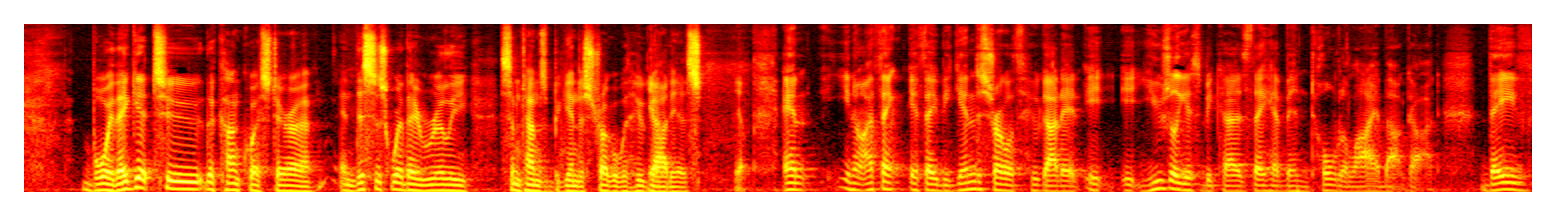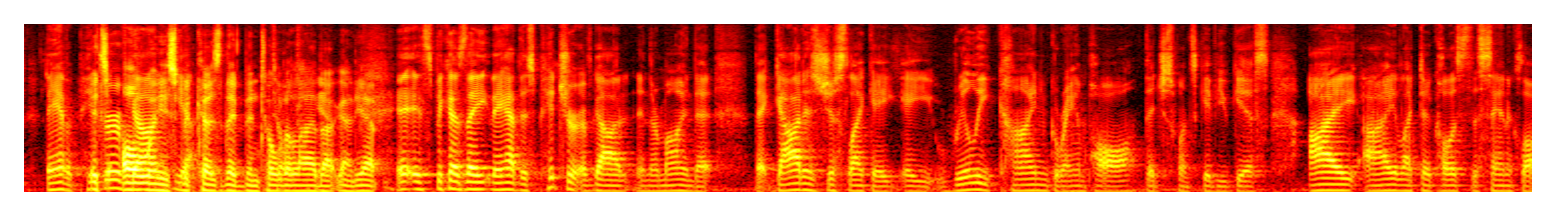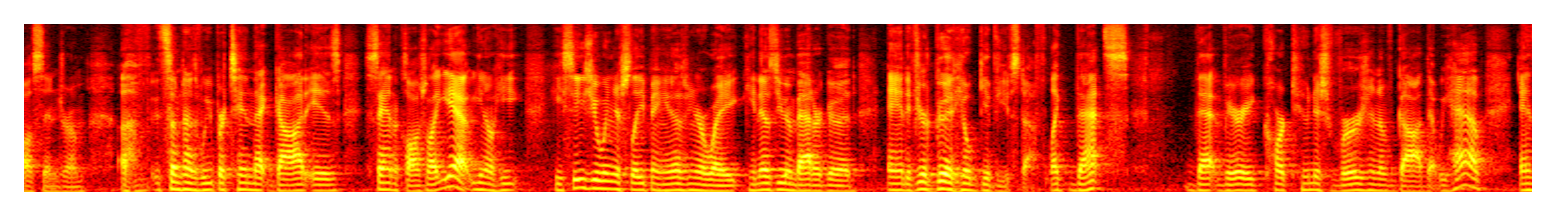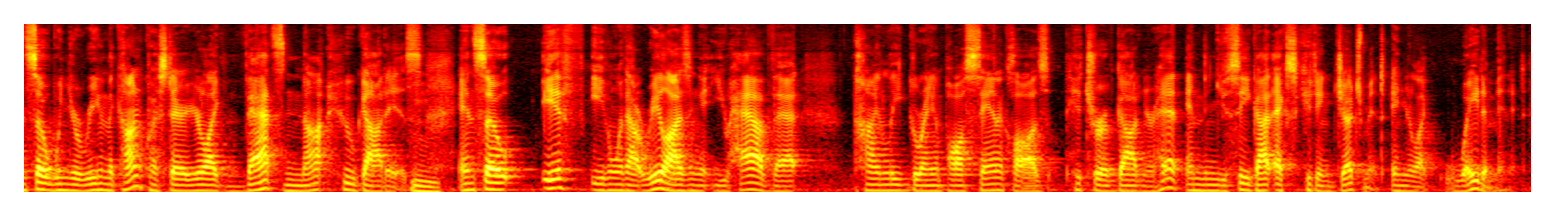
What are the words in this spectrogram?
Boy, they get to the conquest era and this is where they really sometimes begin to struggle with who God is. Yep. And you know, I think if they begin to struggle with who God is, it, it usually is because they have been told a lie about God. They've they have a picture it's of God. It's always because yeah. they've been told, told, a lie yeah. about God. Yeah. It's because they they have this picture of God in their mind that that God is just like a, a really kind grandpa that just wants to give you gifts. I I like to call this the Santa Claus syndrome. Uh, sometimes we pretend that God is Santa Claus. Like, yeah, you know, he he sees you when you're sleeping, he knows when you're awake, he knows you in bad or good, and if you're good, he'll give you stuff. Like that's that very cartoonish version of God that we have. And so when you're reading the conquest era, you're like, that's not who God is. Mm. And so if even without realizing it, you have that kindly grandpa Santa Claus picture of God in your head, and then you see God executing judgment, and you're like, wait a minute,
